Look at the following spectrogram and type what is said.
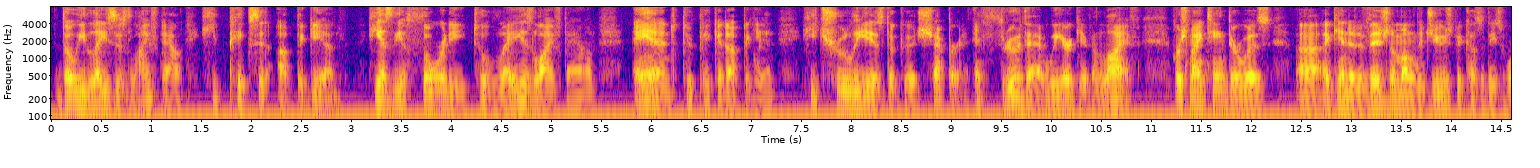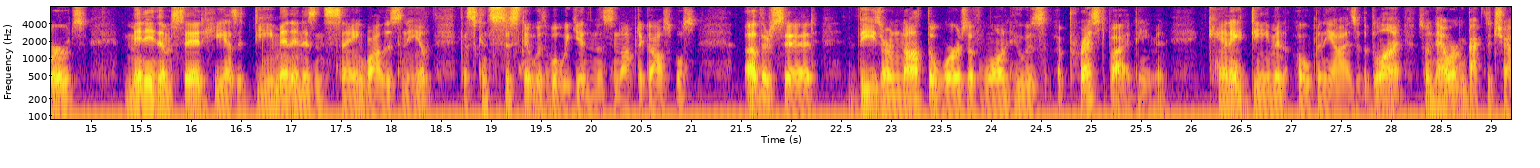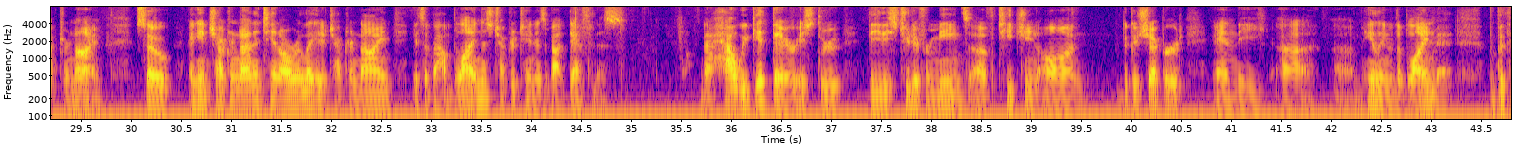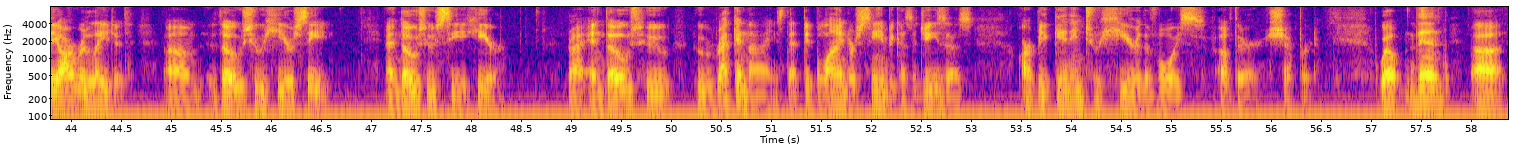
though he lays his life down, he picks it up again. He has the authority to lay his life down and to pick it up again. He truly is the good shepherd. And through that, we are given life. Verse 19 there was uh, again a division among the Jews because of these words. Many of them said he has a demon and is insane while listening to him. That's consistent with what we get in the Synoptic Gospels. Others said, These are not the words of one who is oppressed by a demon. Can a demon open the eyes of the blind? So now we're back to chapter 9. So again, chapter 9 and 10 are related. Chapter 9 is about blindness, chapter 10 is about deafness. Now, how we get there is through these two different means of teaching on the Good Shepherd and the uh, um, healing of the blind man. But, but they are related. Um, those who hear see, and those who see hear. Right? And those who, who recognize that the blind are seeing because of Jesus are beginning to hear the voice of their shepherd. Well, then uh,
